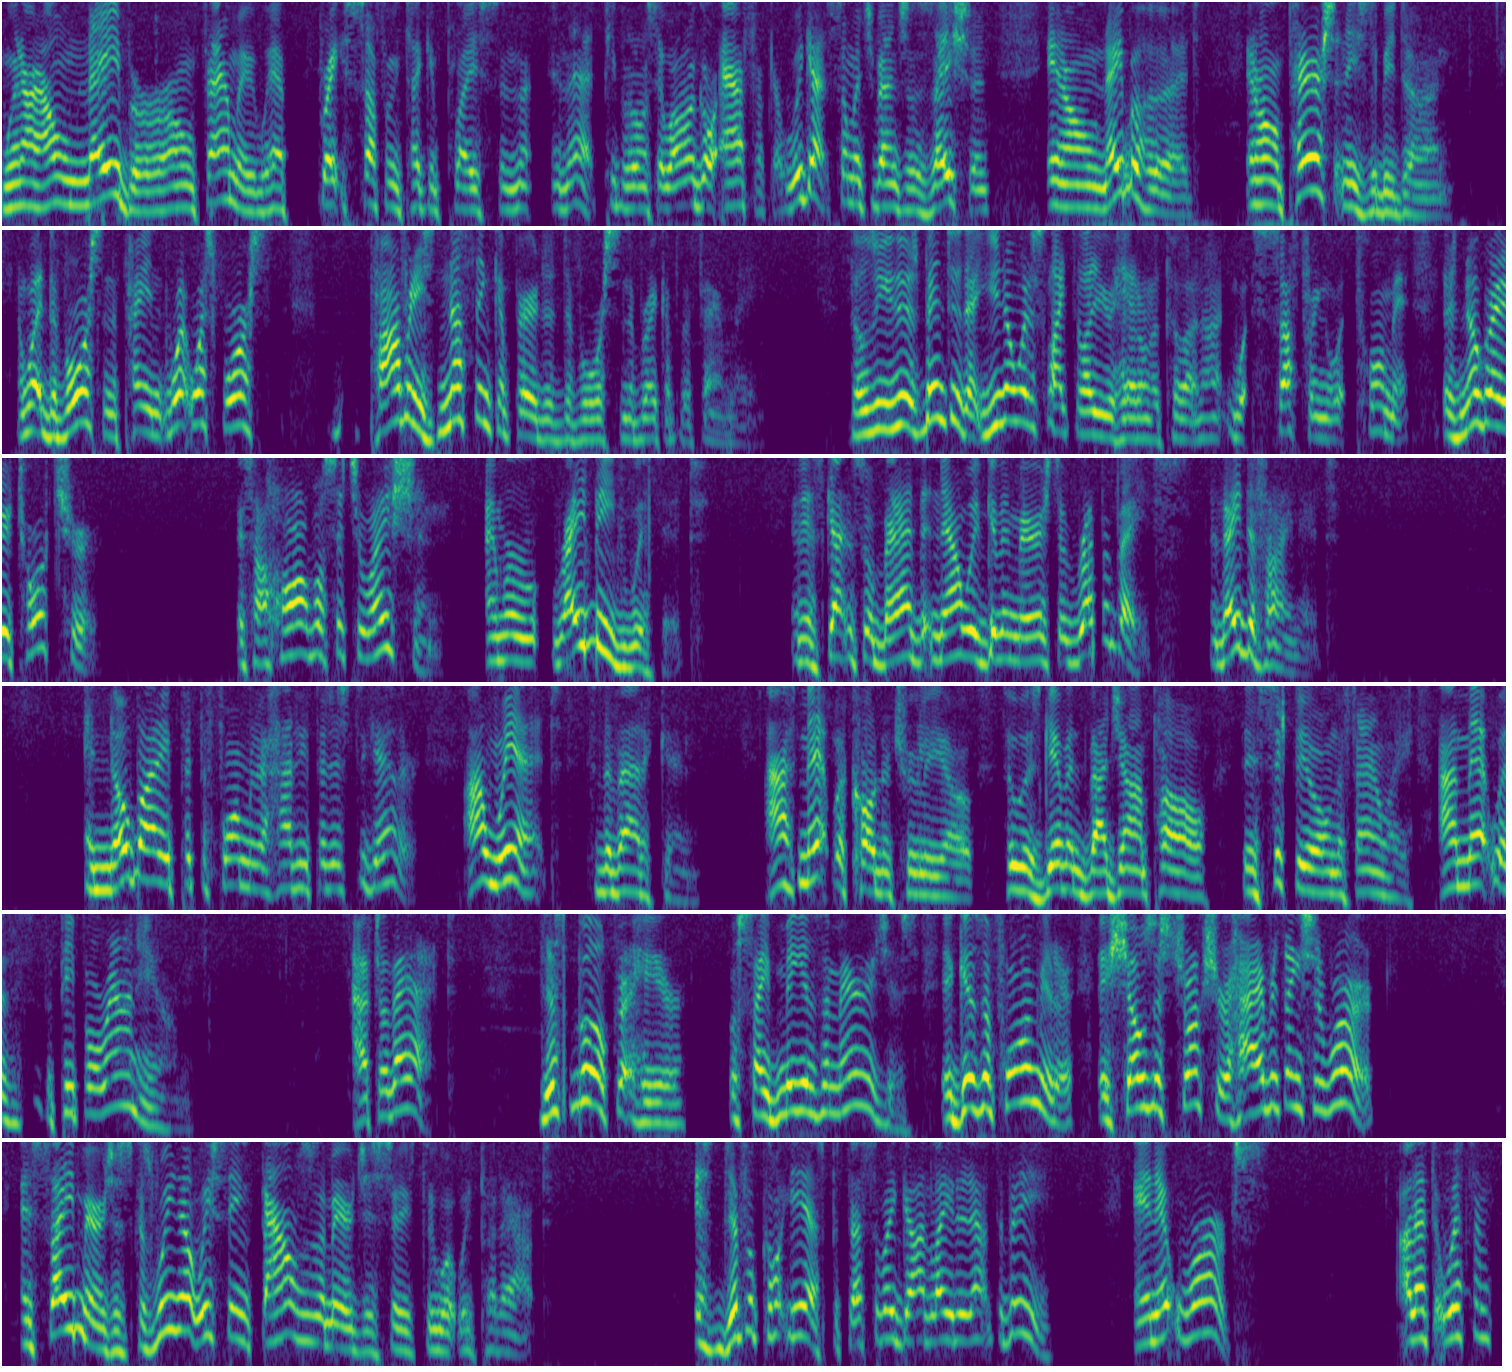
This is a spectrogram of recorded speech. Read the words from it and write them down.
When our own neighbor, our own family, we have great suffering taking place in, that. In that. People don't say, well, I want to go to Africa. We got so much evangelization in our own neighborhood, in our own parish that needs to be done. And what divorce and the pain, what, what's worse? Poverty is nothing compared to divorce and the breakup of the family. Those of you who have been through that, you know what it's like to lay your head on a pillow at night, and what suffering, what torment. There's no greater torture. It's a horrible situation, and we're rabied with it. And it's gotten so bad that now we've given marriage to reprobates and they define it. And nobody put the formula, how do you put this together? I went to the Vatican. I met with Cardinal Trujillo, who was given by John Paul the encyclical on the family. I met with the people around him. After that, this book right here will save millions of marriages. It gives a formula. It shows a structure, how everything should work. And save marriages, because we know we've seen thousands of marriages saved through what we put out. It's difficult, yes, but that's the way God laid it out to be. And it works. I left it with them.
